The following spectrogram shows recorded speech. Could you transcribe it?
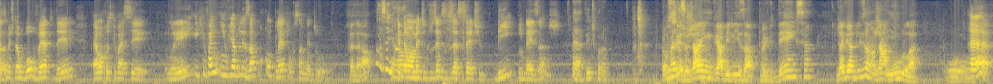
exatamente, derrubou o veto dele. É uma coisa que vai ser lei e que vai inviabilizar por completo o orçamento federal. Assim, Porque a- tem um aumento de 217 bi em 10 anos. É, 20 por ano. Ou Mas seja, assim- já inviabiliza a Previdência, já inviabiliza não, já anula o- É,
